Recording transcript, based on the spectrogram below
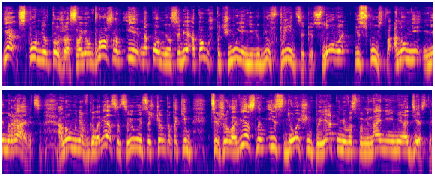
я вспомнил тоже о своем прошлом и напомнил себе о том, почему почему я не люблю в принципе слово искусство. Оно мне не нравится. Оно у меня в голове ассоциируется с чем-то таким тяжеловесным и с не очень приятными воспоминаниями о детстве.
